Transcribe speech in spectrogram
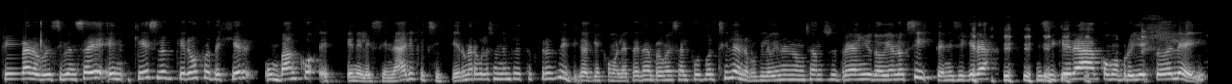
Claro, pero si pensáis en qué es lo que queremos proteger un banco eh, en el escenario que existiera una regulación de infraestructura crítica, que es como la eterna promesa del fútbol chileno, porque lo vienen anunciando hace tres años y todavía no existe, ni siquiera, ni siquiera como proyecto de ley.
